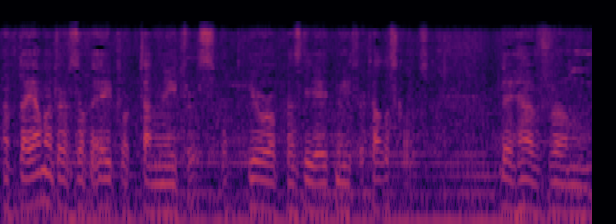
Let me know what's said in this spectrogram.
have diameters of 8 or 10 meters, but Europe has the 8 meter telescopes. They have um,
